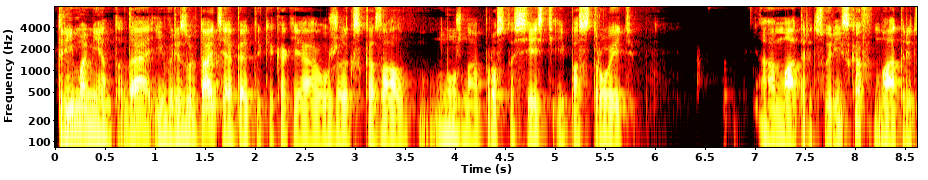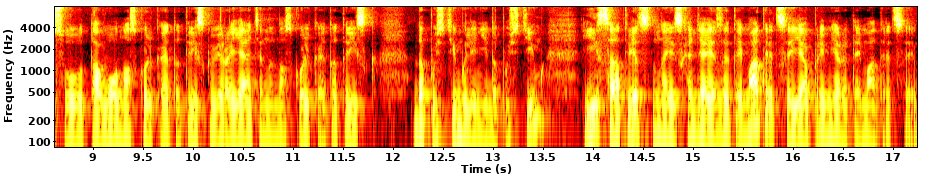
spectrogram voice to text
три момента, да, и в результате, опять-таки, как я уже сказал, нужно просто сесть и построить матрицу рисков, матрицу того, насколько этот риск вероятен и насколько этот риск допустим или недопустим. И, соответственно, исходя из этой матрицы, я пример этой матрицы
